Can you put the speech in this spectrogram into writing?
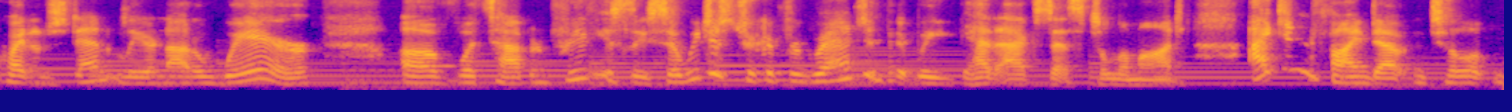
quite understandably, are not aware of what's happened previously. So we just took it for granted that we had access to Lamont. I didn't find out until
